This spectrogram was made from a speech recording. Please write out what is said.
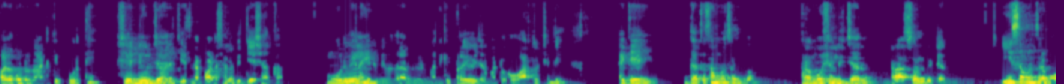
పదకొండు నాటికి పూర్తి షెడ్యూల్ జారీ చేసిన పాఠశాల విద్యాశాఖ. మూడు వేల ఎనిమిది వందల అరవై ఏడు మందికి ప్రయోజనం అంటూ ఒక వార్త వచ్చింది. అయితే గత సంవత్సరంలో ప్రమోషన్లు ఇచ్చారు ట్రాన్స్ఫర్లు పెట్టారు. ఈ సంవత్సరము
